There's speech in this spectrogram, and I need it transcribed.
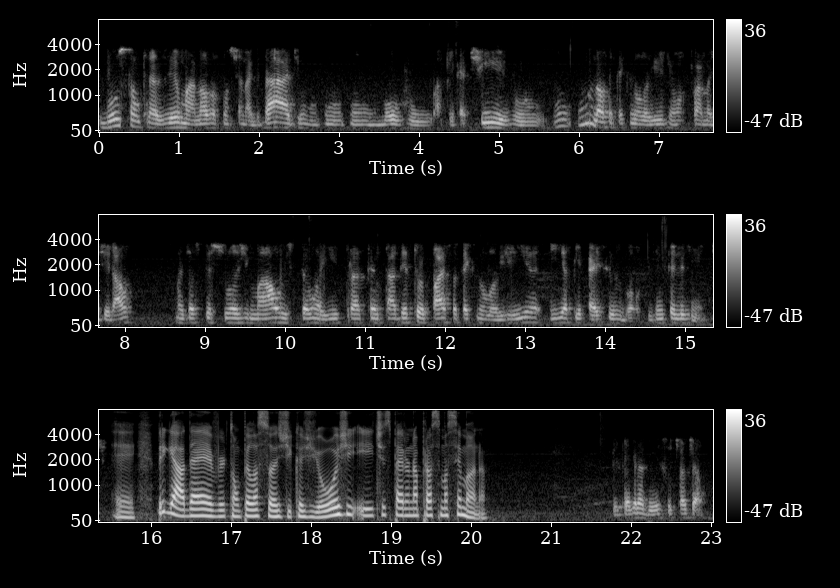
buscam trazer uma nova funcionalidade, um, um, um novo aplicativo, um, uma nova tecnologia de uma forma geral, mas as pessoas de mal estão aí para tentar deturpar essa tecnologia e aplicar esses golpes, infelizmente. É. Obrigada, Everton, pelas suas dicas de hoje e te espero na próxima semana. Eu que agradeço. Tchau, tchau.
